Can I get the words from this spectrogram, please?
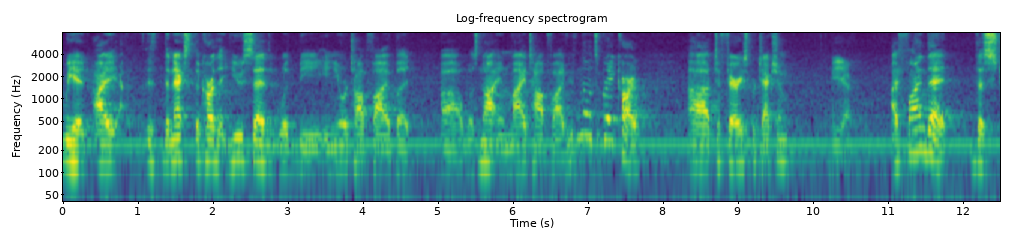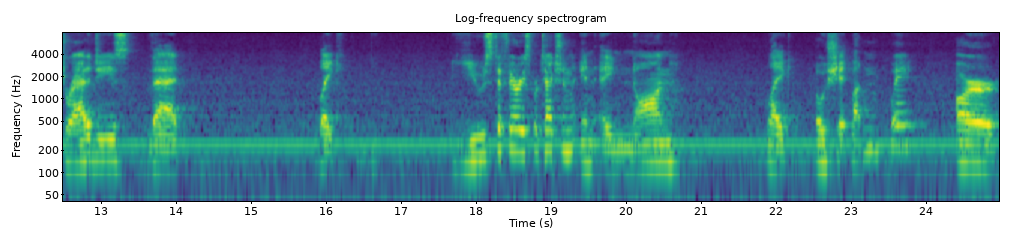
we had I the next the card that you said would be in your top five, but uh, was not in my top five, even though it's a great card. Uh, Teferi's Protection, Yeah. I find that the strategies that like use Teferi's protection in a non like oh shit button way are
